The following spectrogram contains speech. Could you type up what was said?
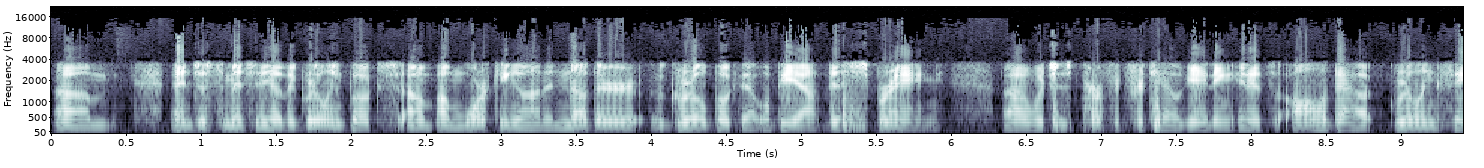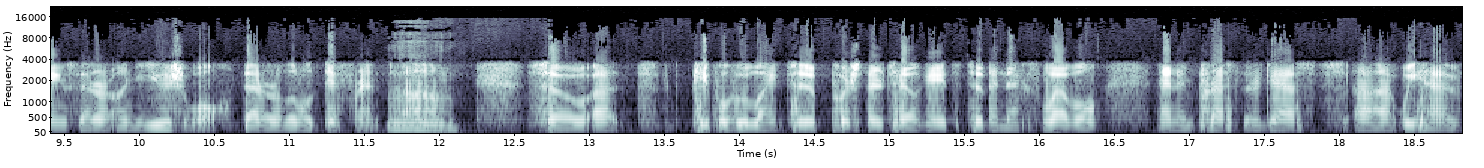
Um, and just to mention the other grilling books, um, I'm working on another grill book that will be out this spring, uh, which is perfect for tailgating, and it's all about grilling things that are unusual, that are a little different. Mm. Um, so uh, people who like to push their tailgates to the next level and impress their guests. Uh, we have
